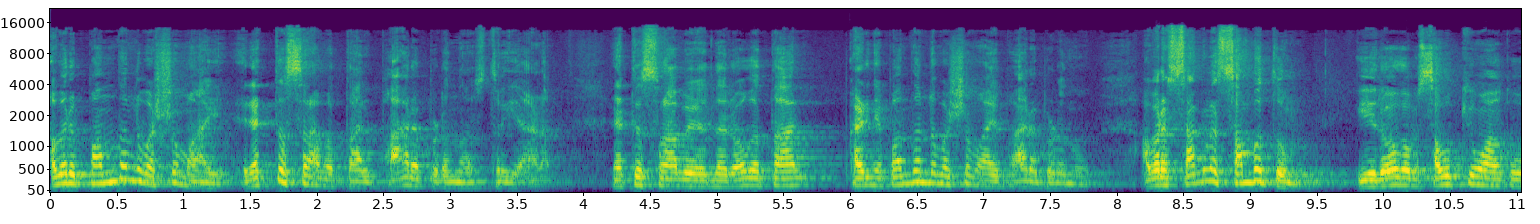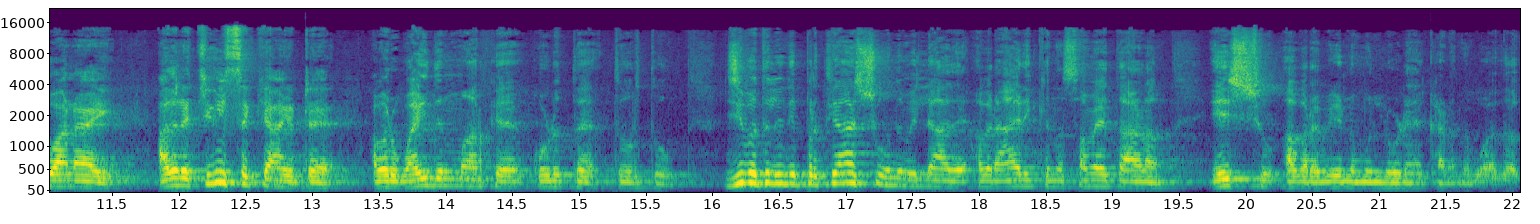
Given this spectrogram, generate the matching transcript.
അവർ പന്ത്രണ്ട് വർഷമായി രക്തസ്രാവത്താൽ ഭാരപ്പെടുന്ന സ്ത്രീയാണ്. രക്തസ്രാവം എന്ന രോഗത്താൽ കഴിഞ്ഞ പന്ത്രണ്ട് വർഷമായി ഭാരപ്പെടുന്നു. അവരെ സകല സമ്പത്തും ഈ രോഗം സൗഖ്യമാക്കുവാനായി അതിന്റെ ചികിത്സയ്ക്കായിട്ട് അവർ വൈദ്യന്മാർക്ക് കൊടുത്ത് തീർത്തു. ജീവിതത്തിൽ ഇനി പ്രത്യാശയൊന്നുമില്ലാതെ അവരായിരിക്കുന്ന സമയത്താണ് യേശു അവരെ വീണ്ടും മുന്നിലൂടെ കടന്നുപോയത്.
